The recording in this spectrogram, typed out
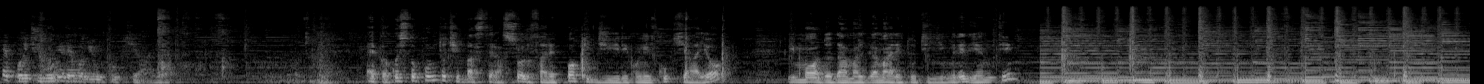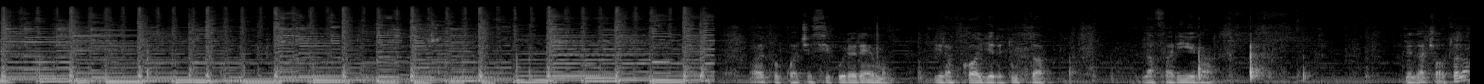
e poi ci muniremo di un cucchiaio. Ecco, a questo punto ci basterà solo fare pochi giri con il cucchiaio in modo da amalgamare tutti gli ingredienti. Ecco qua ci assicureremo di raccogliere tutta la farina nella ciotola.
